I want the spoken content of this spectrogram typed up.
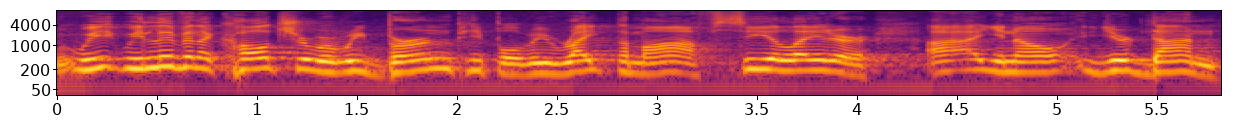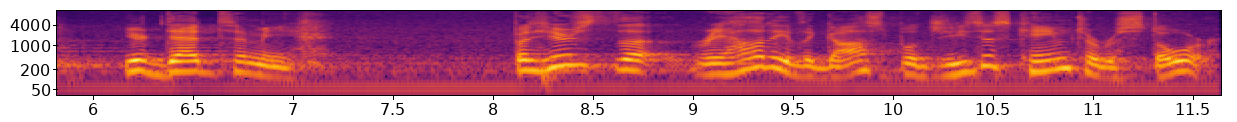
We, we live in a culture where we burn people, we write them off. See you later. Uh, you know, you're done. You're dead to me. But here's the reality of the gospel Jesus came to restore.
